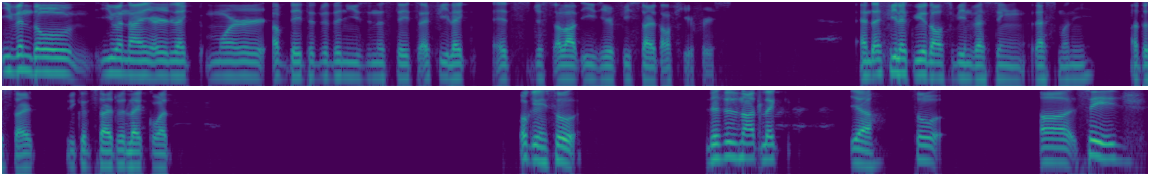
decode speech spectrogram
even though you and I are like more updated with the news in the states, I feel like it's just a lot easier if we start off here first. And I feel like we would also be investing less money at the start. We could start with like what? Okay, so this is not like yeah. So uh Sage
